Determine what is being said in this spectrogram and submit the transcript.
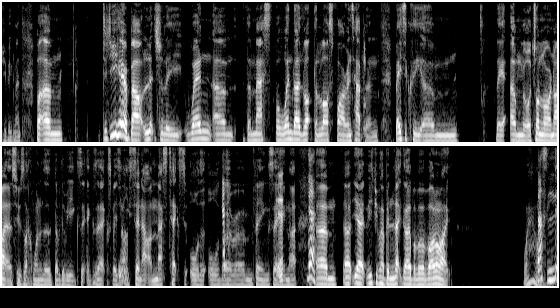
you big man. But um, did you hear about literally when um the mass or when the the last firings happened? Basically, um, they um or John Laurinaitis, who's like one of the WWE ex- execs, basically sent out a mass text to all the all the um things saying that Yeah. um uh, yeah these people have been let go, blah blah blah. blah. And I'm like, wow, That's li-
